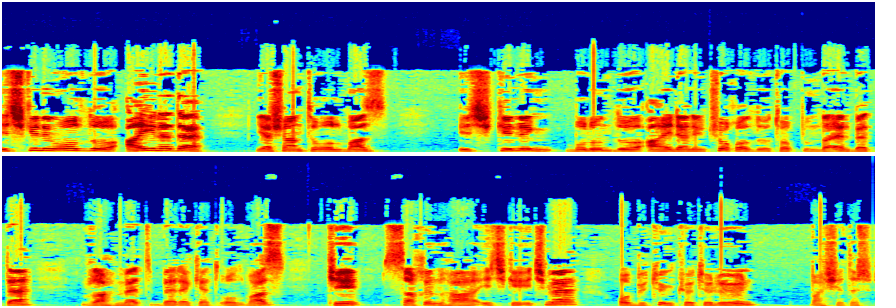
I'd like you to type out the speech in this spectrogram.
İçkinin olduğu ailede yaşantı olmaz. İçkinin bulunduğu ailenin çok olduğu toplumda elbette rahmet, bereket olmaz ki sakın ha içki içme, o bütün kötülüğün başıdır.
